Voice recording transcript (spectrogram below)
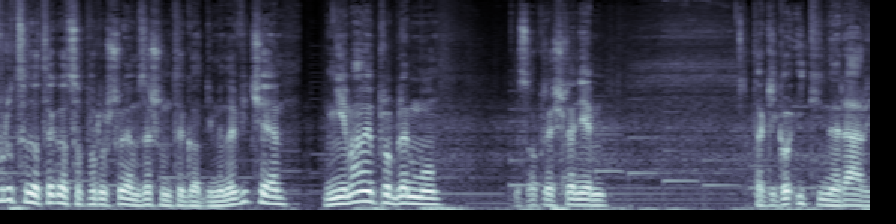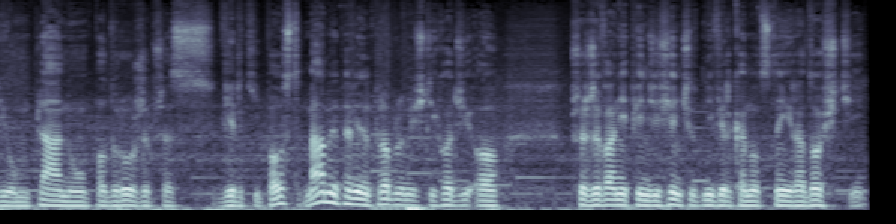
Wrócę do tego, co poruszyłem w zeszłym tygodniu. Mianowicie nie mamy problemu z określeniem takiego itinerarium, planu podróży przez Wielki Post. Mamy pewien problem, jeśli chodzi o przeżywanie 50 dni wielkanocnej radości,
